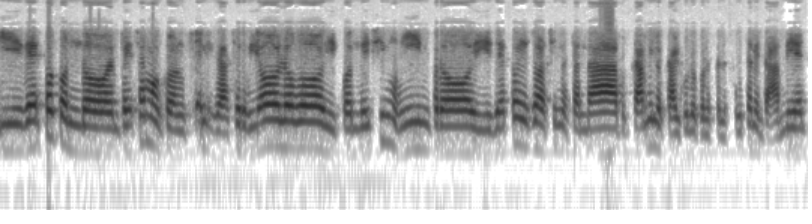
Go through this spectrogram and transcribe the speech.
Y después cuando empezamos con Félix a ser biólogo y cuando hicimos impro y después de eso haciendo stand-up, Camilo calculo con los que les gustan también,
